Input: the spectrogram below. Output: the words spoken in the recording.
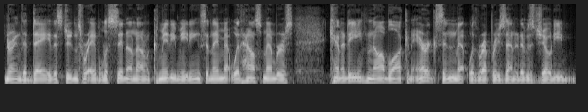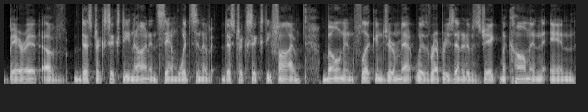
During the day, the students were able to sit in on committee meetings and they met with House members Kennedy, Knobloch, and Erickson, met with Representatives Jody Barrett of District 69 and Sam Whitson of District 65. Bone and Flickinger met with Representatives Jake McCalmon in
